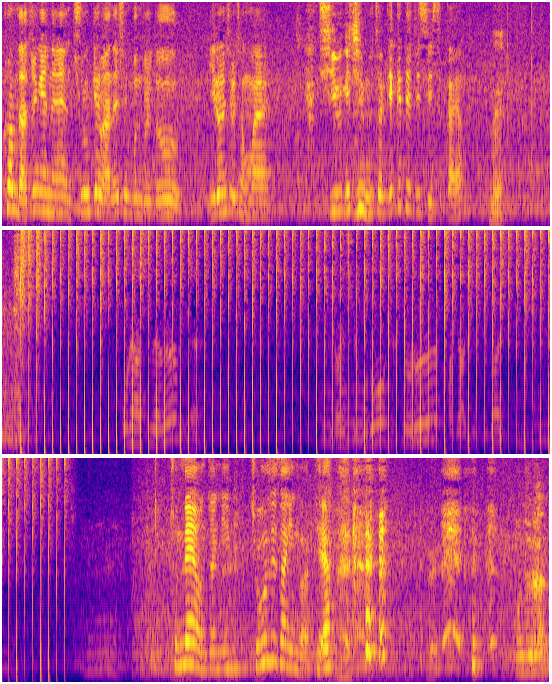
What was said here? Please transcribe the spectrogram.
그럼 나중에는 주근깨 많으신 분들도 이런 식으로 정말 지우개 지운 것처럼 깨끗해질 수 있을까요? 네. 오래 하시면은 네. 이런 식으로 색소를 파괴하실 수가 있습니다. 좋네요, 원장님. 좋은 세상인 것 같아요. 네. 오늘은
